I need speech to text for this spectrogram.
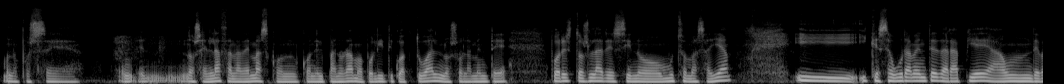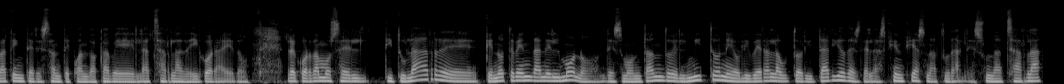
bueno, pues eh, nos enlazan además con, el panorama político actual, no solamente por estos lares, sino mucho más allá, y, que seguramente dará pie a un debate interesante cuando acabe la charla de Igor Aedo. Recordamos el titular, eh, Que no te vendan el mono, desmontando el mito neoliberal autoritario desde las ciencias naturales. Una charla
